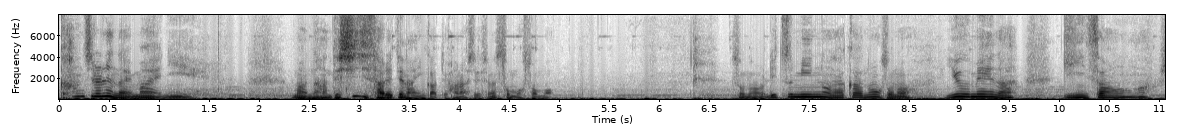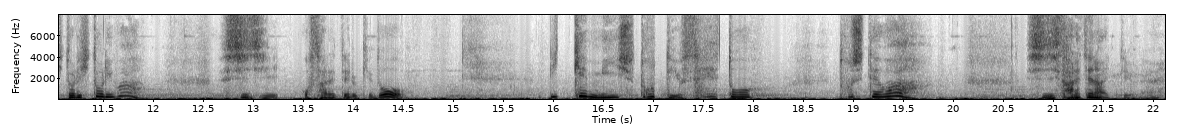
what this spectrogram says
感じられない前に、まあ、なんで支持されてないんかという話ですよね、そもそも。その立民の中のその有名な議員さん一人一人は支持をされてるけど立憲民主党っていう政党としては支持されてないっていうね。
